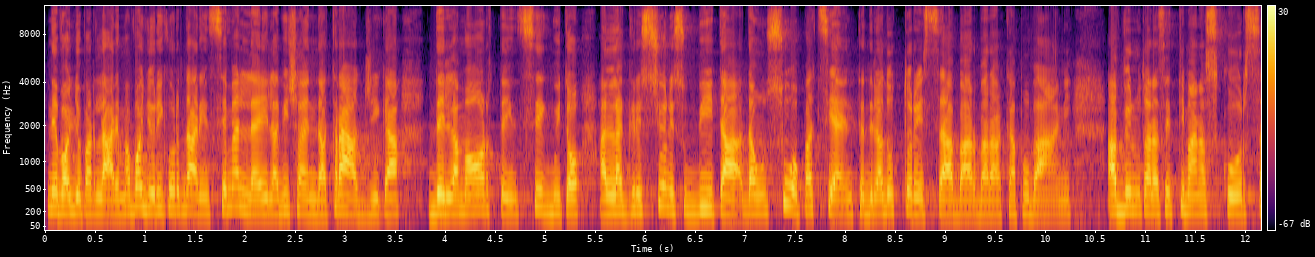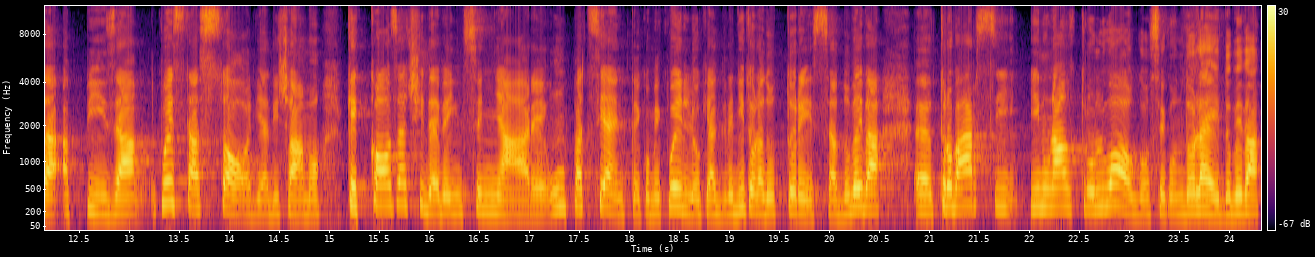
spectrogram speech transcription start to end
ne voglio parlare, ma voglio ricordare insieme a lei la vicenda tragica della morte in seguito all'aggressione subita da un suo paziente della dottoressa Barbara Capovani, avvenuta la settimana scorsa a Pisa. Questa storia, diciamo, che cosa ci deve insegnare? Un paziente come quello che ha aggredito la dottoressa doveva eh, trovarsi in un altro luogo, secondo lei? Doveva,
